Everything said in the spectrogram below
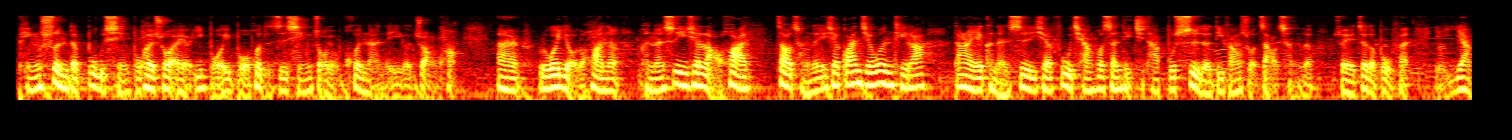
平顺的步行，不会说哎有一跛一跛，或者是行走有困难的一个状况。当然，如果有的话呢，可能是一些老化造成的一些关节问题啦，当然也可能是一些腹腔或身体其他不适的地方所造成的。所以这个部分也一样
